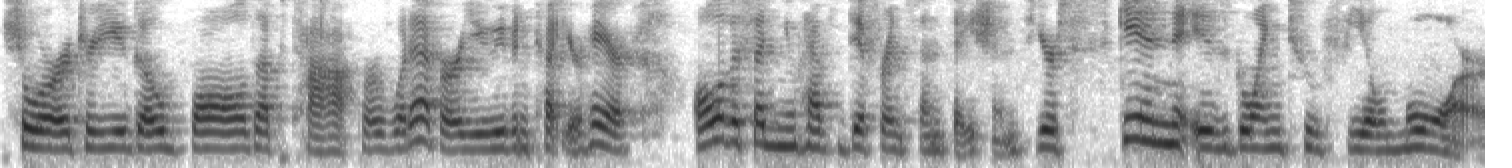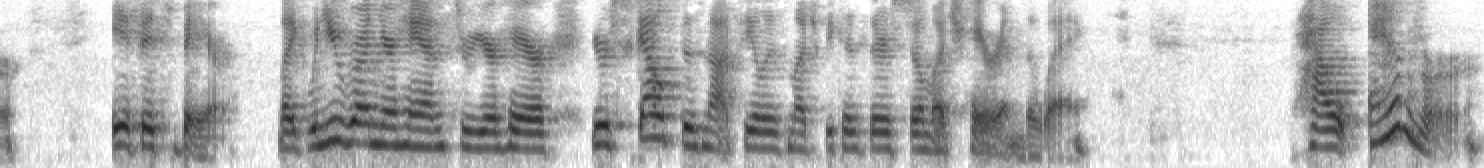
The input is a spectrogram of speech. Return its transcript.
short or you go bald up top or whatever, you even cut your hair, all of a sudden you have different sensations. Your skin is going to feel more if it's bare. Like when you run your hands through your hair, your scalp does not feel as much because there's so much hair in the way. However,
